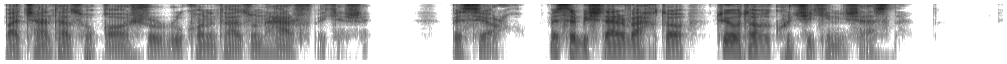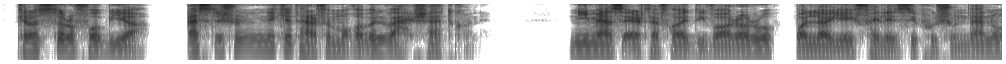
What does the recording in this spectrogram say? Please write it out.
باید چند از حقاش رو رو کنه تا از اون حرف بکشه. بسیار خوب. مثل بیشتر وقتا توی اتاق کوچیکی نشستند. کلاستروفوبیا قصدشون اینه که طرف مقابل وحشت کنه. نیمه از ارتفاع دیوارا رو با لایه فلزی پوشوندن و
